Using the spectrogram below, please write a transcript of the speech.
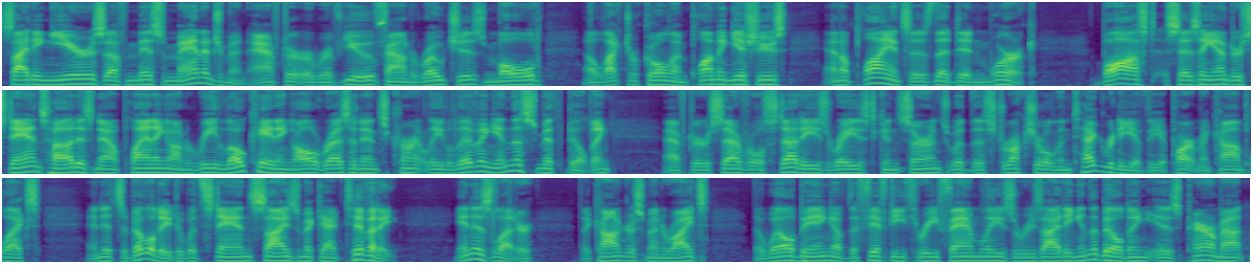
citing years of mismanagement after a review found roaches, mold, electrical and plumbing issues, and appliances that didn't work. Bost says he understands HUD is now planning on relocating all residents currently living in the Smith building after several studies raised concerns with the structural integrity of the apartment complex and its ability to withstand seismic activity. In his letter, the congressman writes The well being of the 53 families residing in the building is paramount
